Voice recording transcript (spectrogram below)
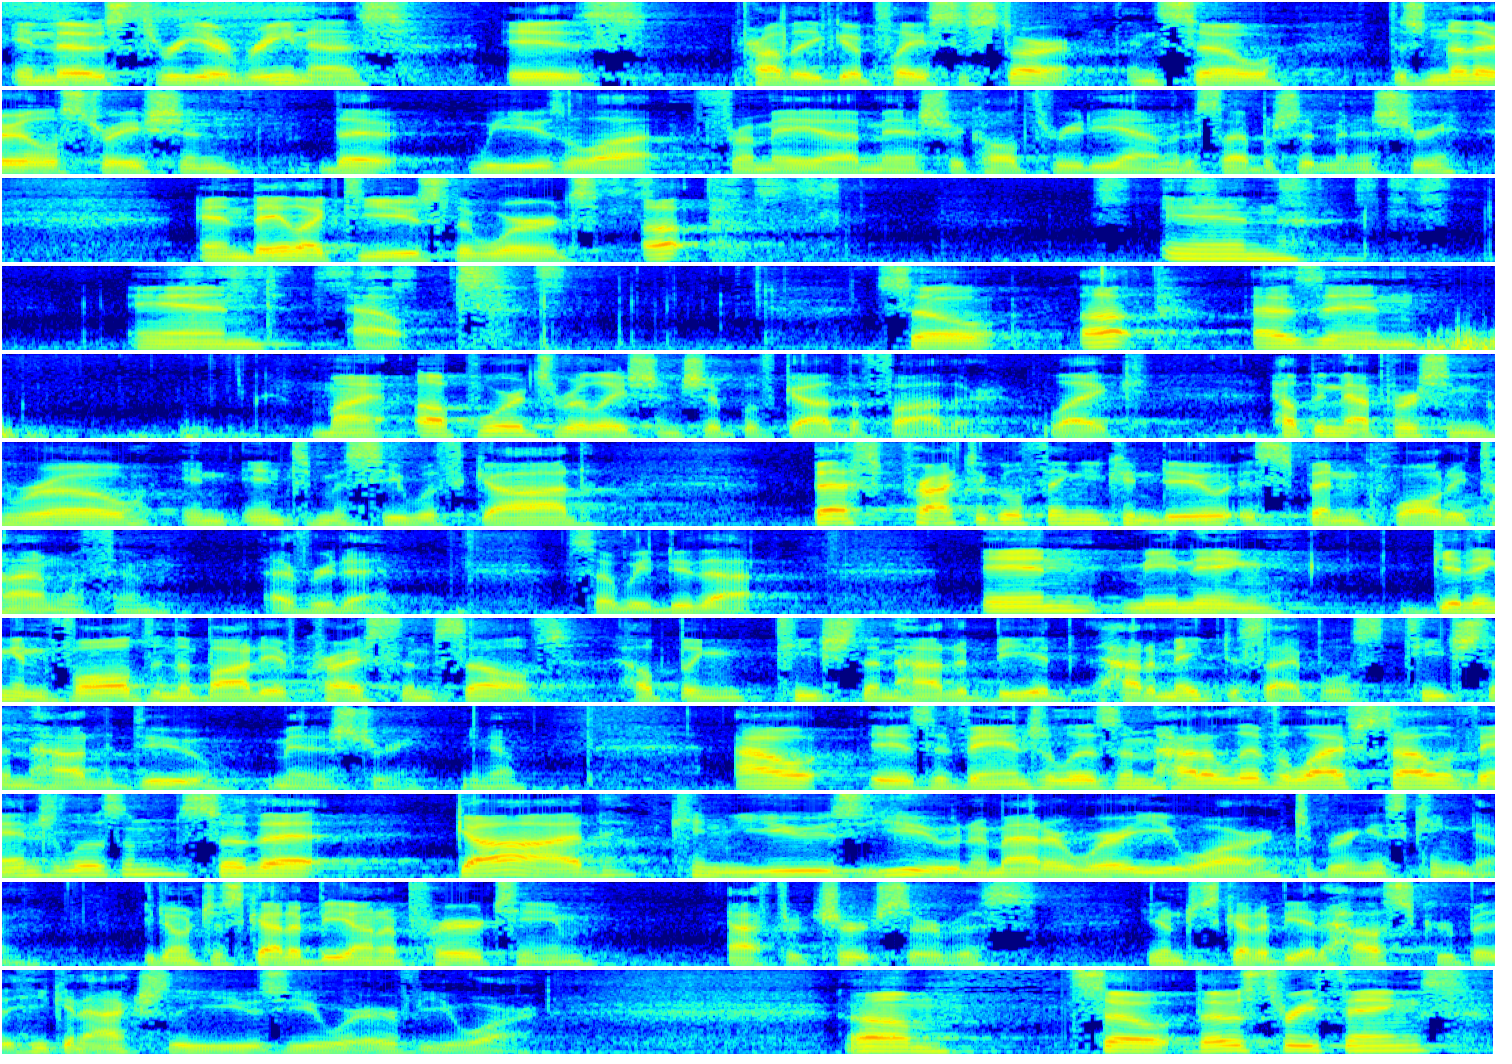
in those three arenas is probably a good place to start. And so, there's another illustration that we use a lot from a uh, ministry called 3DM, a discipleship ministry. And they like to use the words up, in, and out. So, up as in my upwards relationship with God the Father, like helping that person grow in intimacy with God. Best practical thing you can do is spend quality time with Him every day. So, we do that. In, meaning getting involved in the body of Christ themselves, helping teach them how to be how to make disciples, teach them how to do ministry, you know. Out is evangelism, how to live a lifestyle of evangelism so that God can use you no matter where you are to bring his kingdom. You don't just got to be on a prayer team after church service. You don't just got to be at a house group, but he can actually use you wherever you are. Um, so those three things.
